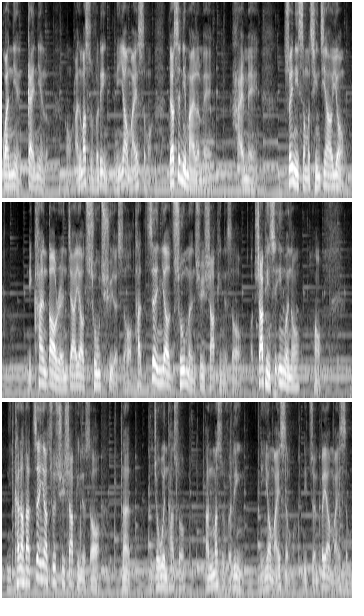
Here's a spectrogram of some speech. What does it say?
观念概念了。哦 a n m a s v l i n 你要买什么？表示你买了没？还没。所以你什么情境要用？你看到人家要出去的时候，他正要出门去 shopping 的时候，shopping 是英文哦，哦，你看到他正要出去 shopping 的时候，那你就问他说，anma suvelin，你要买什么？你准备要买什么？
